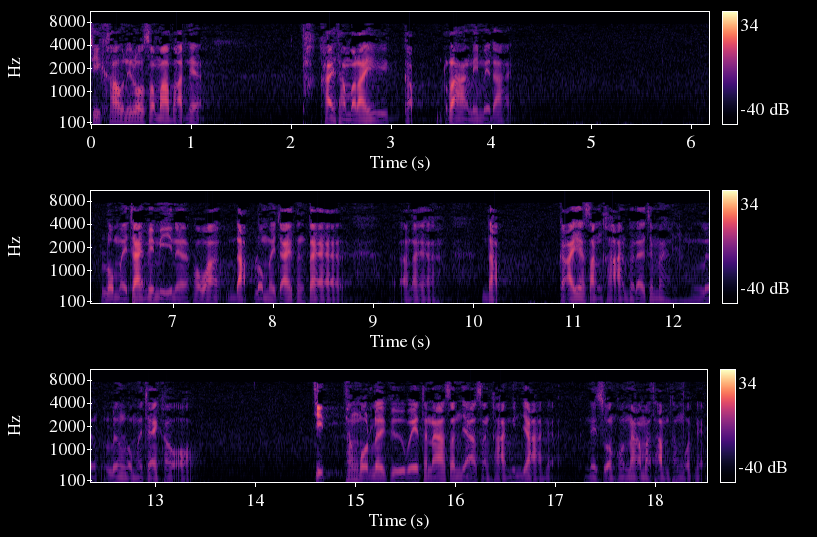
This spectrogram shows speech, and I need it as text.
ที่เข้านิโรธสมาบัติเนี่ย ใครทำอะไรกับร่างนี้ไม่ได้ ลมหายใจไม่มีนะ เพราะว่าดับลมหายใจตั้งแต่อะไรอะดับกายสังขารไปแล้วใช่ไหมเรื่องเรื่องลมหายใจเข้าออก จิตทั้งหมดเลยคือเวทนาสัญญาสังขารวิญญาณเนี่ยในส่วนของนามธรรมทั้งหมดเนี่ย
